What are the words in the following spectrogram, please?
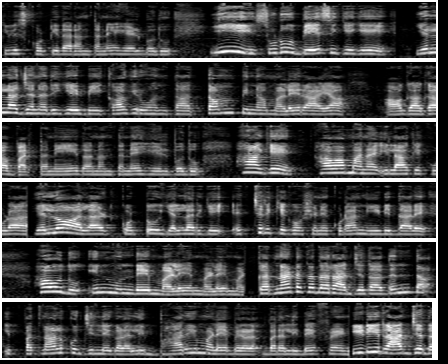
ತಿಳಿಸ್ಕೊಟ್ಟಿದ್ದಾರೆ ಅಂತಲೇ ಹೇಳ್ಬೋದು. ಈ ಸುಡು ಬೇಸಿಗೆಗೆ ಎಲ್ಲ ಜನರಿಗೆ ಬೇಕಾಗಿರುವಂಥ ತಂಪಿನ ಮಳೆರಾಯ ಆಗಾಗ ಬರ್ತಾನೇ ಇದ್ದಾನಂತಲೇ ಹೇಳ್ಬೋದು. ಹಾಗೆ ಹವಾಮಾನ ಇಲಾಖೆ ಕೂಡ ಎಲ್ಲೋ ಅಲರ್ಟ್ ಕೊಟ್ಟು ಎಲ್ಲರಿಗೆ ಎಚ್ಚರಿಕೆ ಘೋಷಣೆ ಕೂಡ ನೀಡಿದ್ದಾರೆ. ಹೌದು, ಇನ್ ಮುಂದೆ ಮಳೆ ಮಳೆ ಮಳೆ. ಕರ್ನಾಟಕದ ರಾಜ್ಯದಾದ್ಯಂತ ಇಪ್ಪತ್ನಾಲ್ಕು ಜಿಲ್ಲೆಗಳಲ್ಲಿ ಭಾರಿ ಮಳೆ ಬರಲಿದೆ ಫ್ರೆಂಡ್ ಇಡೀ ರಾಜ್ಯದ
